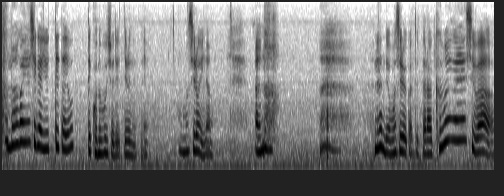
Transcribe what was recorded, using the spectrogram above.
熊谷市が言ってたよってこの文章で言ってるんですね。面白いな。あの なんで面白いかって言ったら熊谷市は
